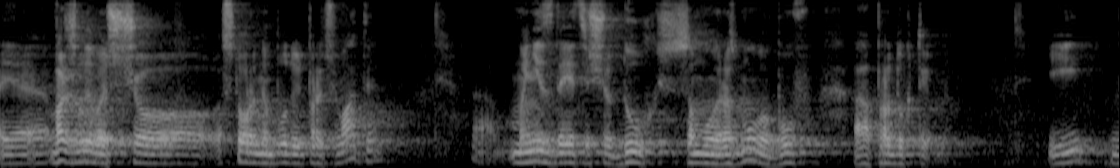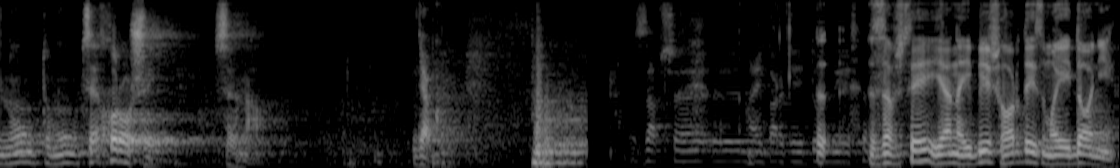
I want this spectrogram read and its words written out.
Е, Важливо, що сторони будуть працювати. Е, Мені здається, що дух самої розмови був продуктивним. І ну, тому це хороший сигнал. Дякую. Zawsze najbardziej dumny jestem. Завжди я найбільш гордий з моєї доні.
